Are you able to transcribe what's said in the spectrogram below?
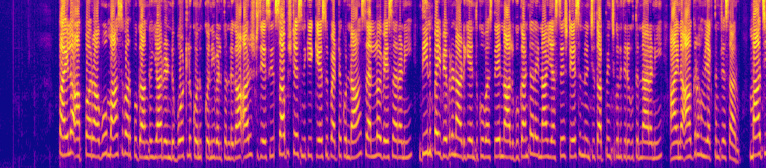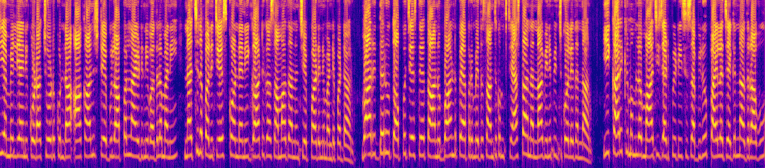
పైల అప్పారావు మాసవరపు గంగయ్య రెండు బోట్లు కొనుక్కొని వెళ్తుండగా అరెస్టు చేసి సబ్ స్టేషన్కి కేసు పెట్టకుండా సెల్లో వేశారని దీనిపై వివరణ అడిగేందుకు వస్తే నాలుగు గంటలైనా ఎస్ఐ స్టేషన్ నుంచి తప్పించుకుని తిరుగుతున్నారని ఆయన ఆగ్రహం వ్యక్తం చేశారు. మాజీ ఎమ్మెల్యేని కూడా చూడకుండా ఆ కానిస్టేబుల్ అప్పలనాయుడిని వదలమని నచ్చిన పని చేసుకోండి ఘాటుగా సమాధానం చెప్పాడని మండిపడ్డారు. వారిద్దరూ తప్పు చేస్తే తాను బాండ్ పేపర్ మీద సంతకం చేస్తానన్నా వినిపించుకోలేదన్నారు. ఈ కార్యక్రమంలో మాజీ జడ్పీటీసీ సభ్యులు పైల జగన్నాథరావు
